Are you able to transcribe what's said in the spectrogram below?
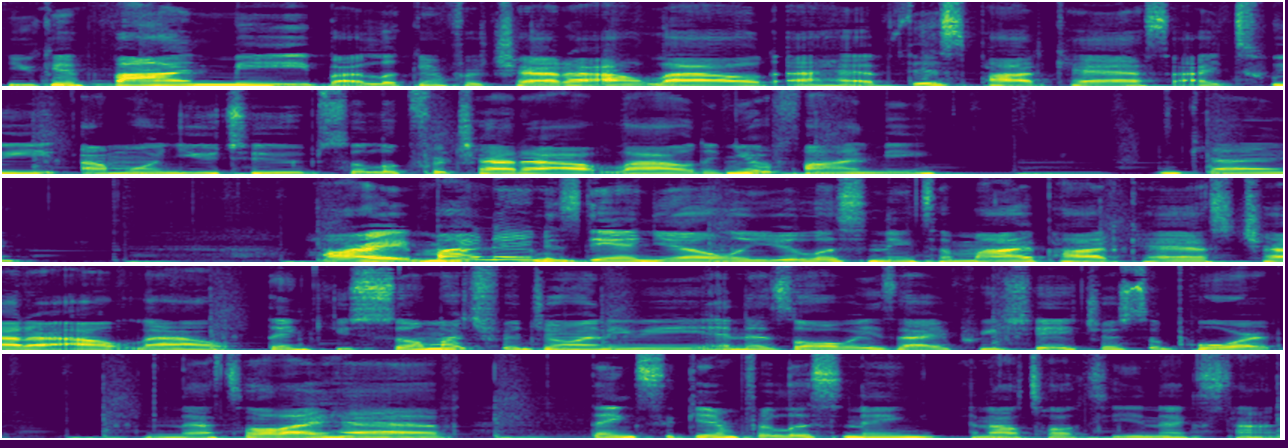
You can find me by looking for Chatter Out Loud. I have this podcast, I tweet, I'm on YouTube, so look for Chatter Out Loud and you'll find me. Okay? All right, my name is Danielle, and you're listening to my podcast, Chatter Out Loud. Thank you so much for joining me, and as always, I appreciate your support. And that's all I have. Thanks again for listening, and I'll talk to you next time.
